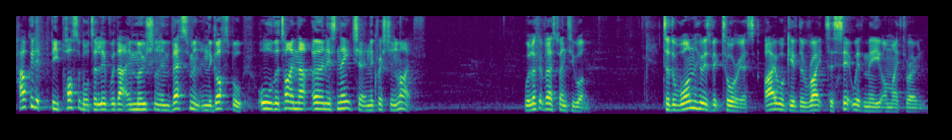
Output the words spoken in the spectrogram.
How could it be possible to live with that emotional investment in the gospel all the time, that earnest nature in the Christian life? Well, look at verse 21. To the one who is victorious, I will give the right to sit with me on my throne,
